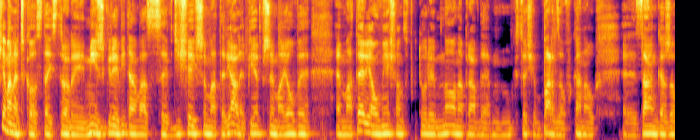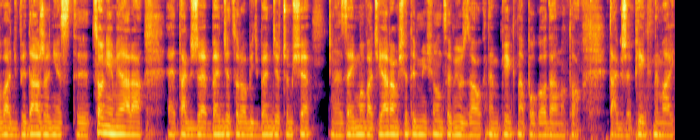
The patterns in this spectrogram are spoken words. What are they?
Siemaneczko, z tej strony Misz Gry, witam Was w dzisiejszym materiale. Pierwszy majowy materiał, miesiąc, w którym no naprawdę mm, chcę się bardzo w kanał e, zaangażować. Wydarzeń jest e, co niemiara, e, także będzie co robić, będzie czym się zajmować. Jaram się tym miesiącem, już za oknem piękna pogoda, no to także piękny maj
